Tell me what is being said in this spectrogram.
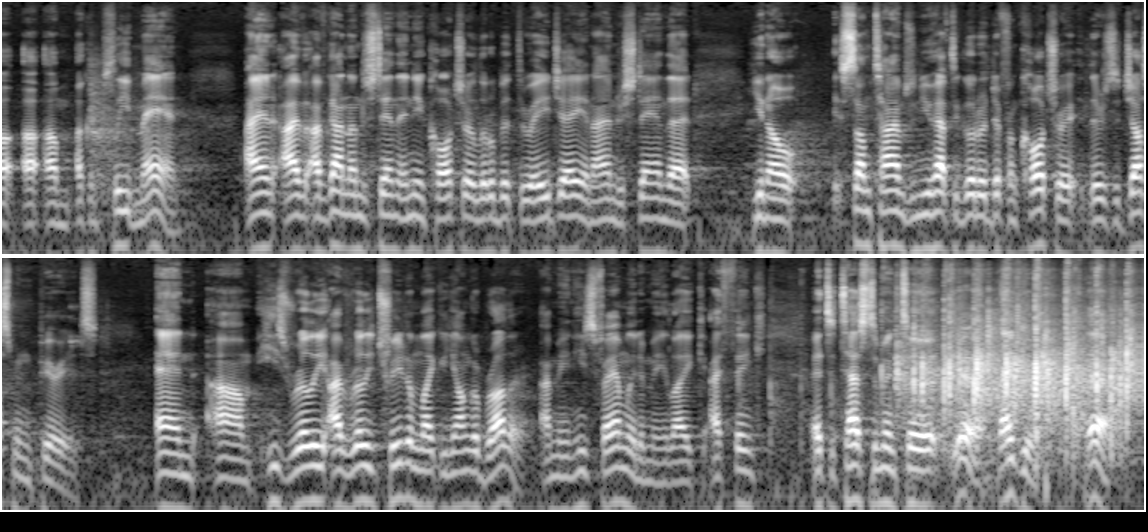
a, a, a complete man. I, I've, I've gotten to understand the Indian culture a little bit through AJ, and I understand that, you know, sometimes when you have to go to a different culture, there's adjustment periods. And um, he's really, I've really treat him like a younger brother. I mean, he's family to me. Like, I think it's a testament to, yeah, thank you. Yeah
